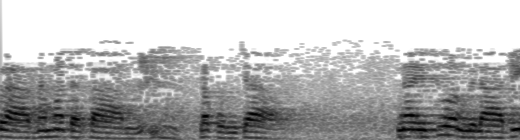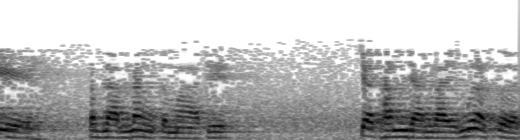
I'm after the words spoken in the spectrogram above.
กราบนมัตการพระคุณเจ้า ในช่วงเวลาที่กำลังนั่งสมาธิ จะทำอย่างไรเมื่อเกิด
